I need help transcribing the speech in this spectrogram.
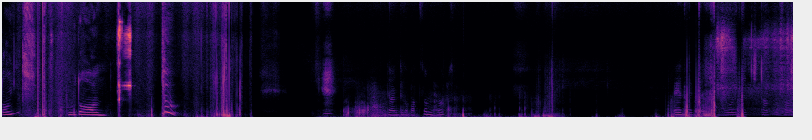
Doink. Buradan. İnterneti kapatsam mı ne yapsam? Evet arkadaşlar bu oyunda takla falan.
